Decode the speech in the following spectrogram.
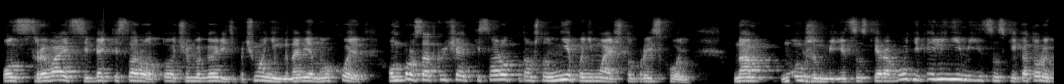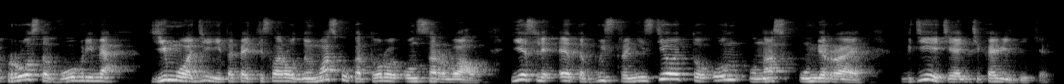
он срывает с себя кислород, то, о чем вы говорите. Почему они мгновенно уходят? Он просто отключает кислород, потому что он не понимает, что происходит. Нам нужен медицинский работник или не медицинский, который просто вовремя ему оденет опять кислородную маску, которую он сорвал. Если это быстро не сделать, то он у нас умирает. Где эти антиковидники?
